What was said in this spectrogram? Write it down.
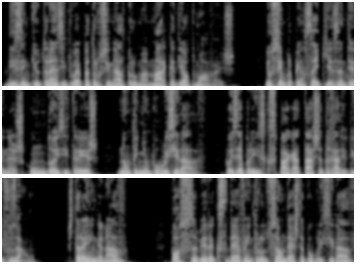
dizem que o trânsito é patrocinado por uma marca de automóveis. Eu sempre pensei que as antenas 1, 2 e 3 não tinham publicidade, pois é para isso que se paga a taxa de radiodifusão. Estarei enganado? Posso saber a que se deve a introdução desta publicidade?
